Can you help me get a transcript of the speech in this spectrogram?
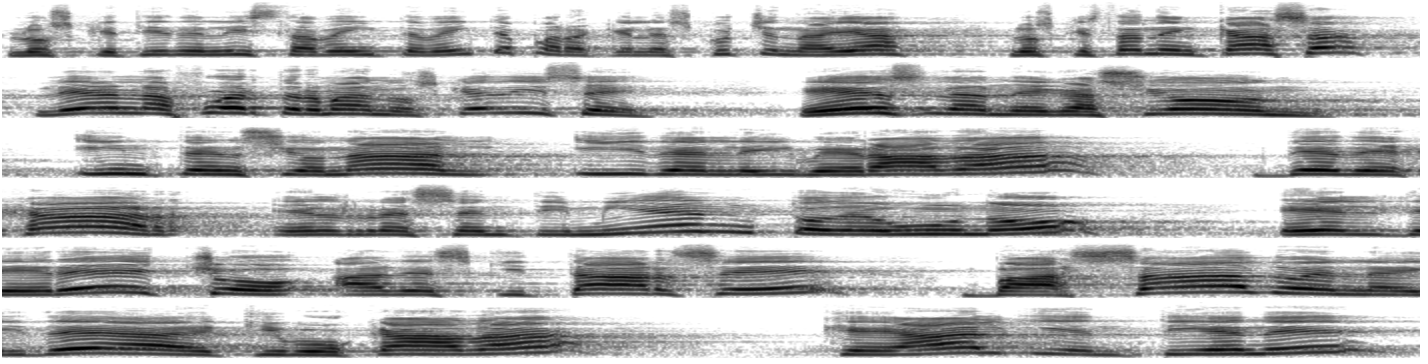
los que tienen lista 2020 para que la escuchen allá? Los que están en casa, leanla fuerte, hermanos. ¿Qué dice? Es la negación intencional y deliberada de dejar el resentimiento de uno, el derecho a desquitarse basado en la idea equivocada que alguien tiene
